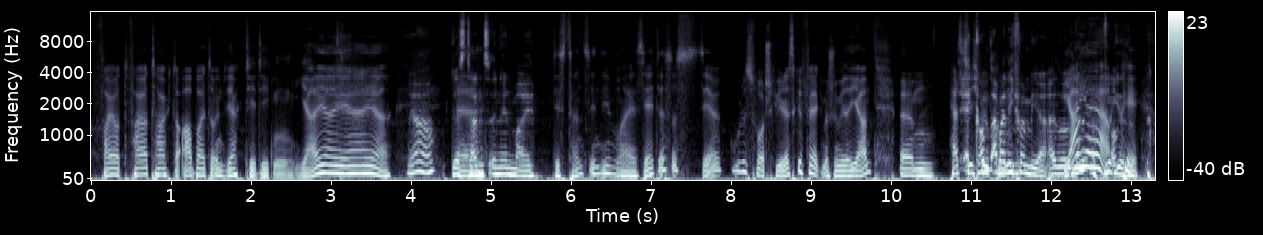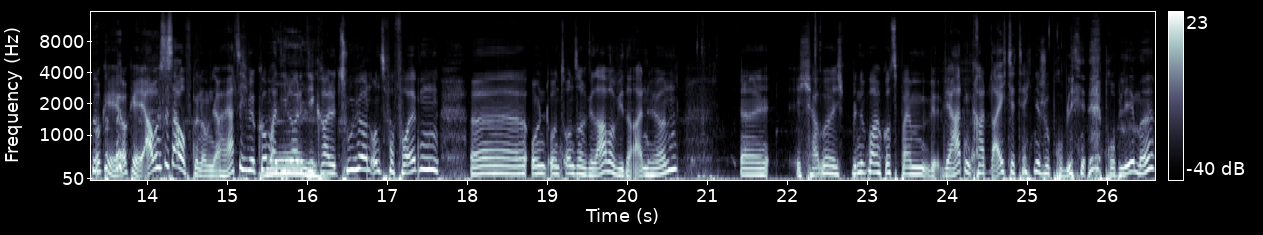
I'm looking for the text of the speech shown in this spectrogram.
Feiert, Feiertag der Arbeiter und Werktätigen. Ja, ja, ja, ja. Ja, Distanz äh, in den Mai. Distanz in den Mai. Sehr, das ist ein sehr gutes Wortspiel. Das gefällt mir schon wieder, ja. Ähm, herzlich Kommt willkommen. aber nicht von mir. Also, ja, ne? ja, ja, okay, okay, okay. Aber es ist aufgenommen, ja. Herzlich willkommen an die Leute, die gerade zuhören, uns verfolgen äh, und uns unser Gelaber wieder anhören. Äh, ich habe, ich bin mal kurz beim, wir hatten gerade leichte technische Proble Probleme.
